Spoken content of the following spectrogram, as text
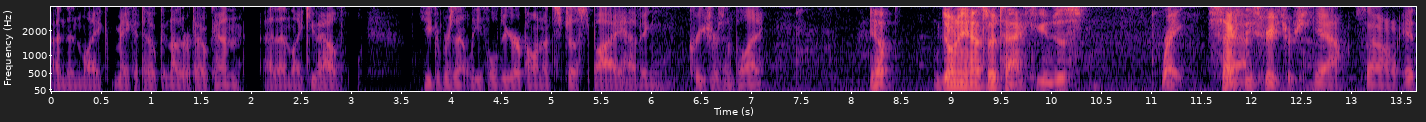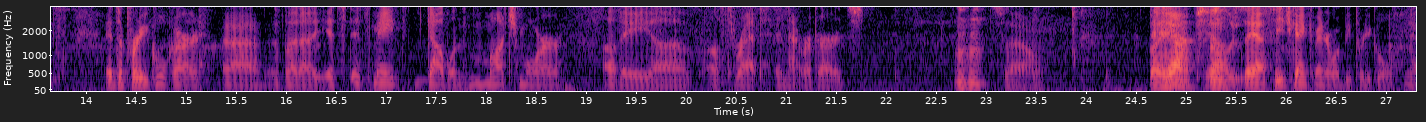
and then like make a token, another token, and then like you have you can present lethal to your opponents just by having creatures in play. Yep. Don't even have to attack. You can just right sack yeah. these creatures. Yeah. So it's it's a pretty cool card, uh, but uh, it's it's made goblins much more of a uh, a threat in that regards. Mm-hmm. So, but yeah, absolutely. Yeah, so yeah, siege gang commander would be pretty cool. Yeah,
